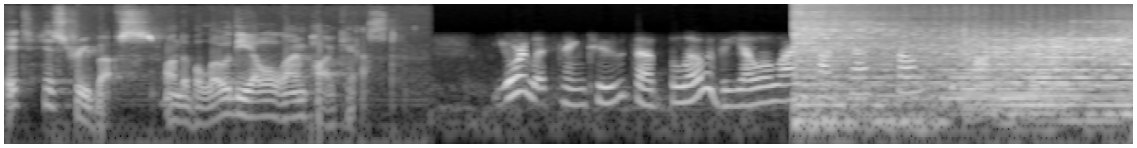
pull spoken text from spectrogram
It's History Buffs on the Below the Yellow Line podcast. You're listening to the Below the Yellow Line podcast from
